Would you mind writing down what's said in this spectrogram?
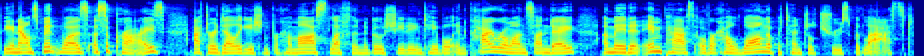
The announcement was a surprise after a delegation for Hamas left the negotiating table in Cairo on Sunday amid an impasse over how long a potential truce would last.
